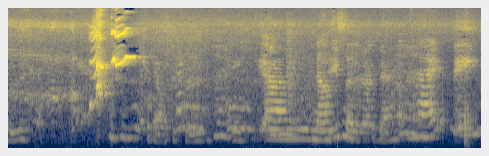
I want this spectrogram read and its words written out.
food. Down to food. Um, there. Hi, baby.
